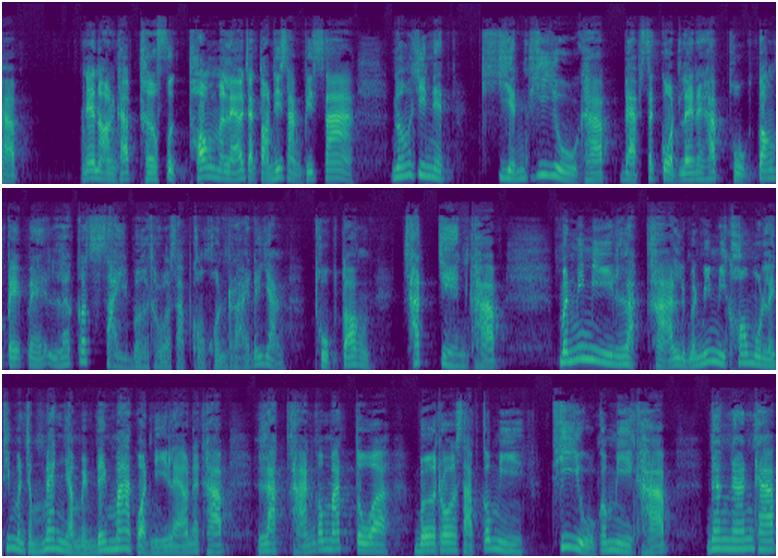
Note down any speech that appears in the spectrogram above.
ครับ แน่นอนครับ เธอฝึกท่องมาแล้วจากตอนที่สั่งพิซซ่า น้องจีเน็ตเขียนที่อยู่ครับ แบบสะกดเลยนะครับ ถูกต้องเป๊ะๆแล้วก็ใส่เบอร์โทรศัพท์ของคนร้ายได้อย่างถูกต้องชัดเจนครับ มันไม่มีหลักฐานหรือมันไม่มีข้อมูลอะไรที่มันจะแม่นยำไปได้มากกว่านี้แล้วนะครับ หลักฐานก็มัดตัวเบอร์โทรศัพท์ก็มีที่อยู่ก็มีครับ ดังนั้นครับ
